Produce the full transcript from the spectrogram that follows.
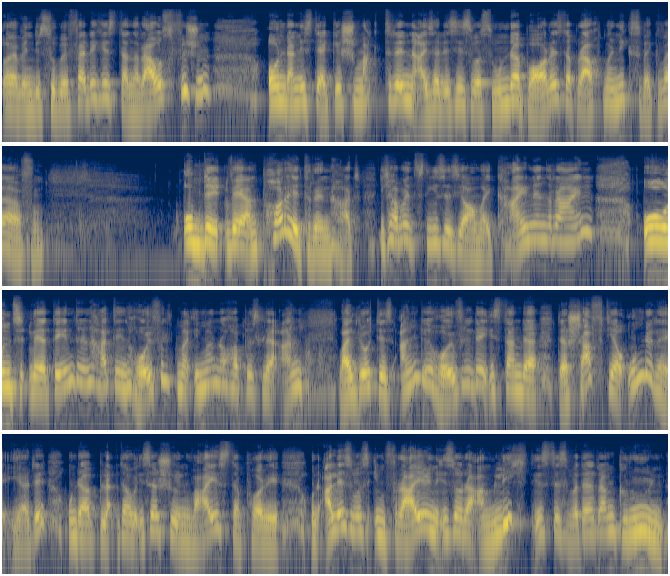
äh, wenn die Suppe fertig ist, dann rausfischen und dann ist der Geschmack drin. Also das ist was Wunderbares, da braucht man nichts wegwerfen um den, wer ein Porre drin hat. Ich habe jetzt dieses Jahr mal keinen rein und wer den drin hat, den häufelt man immer noch ein bisschen an, weil durch das Angehäufelte ist dann der, der Schaft ja unter der Erde und da, da ist er schön weiß, der Porre. Und alles, was im Freien ist oder am Licht ist, das wird er dann grün.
